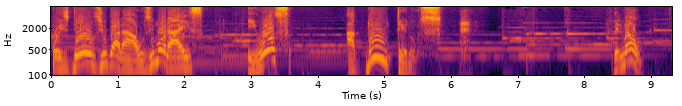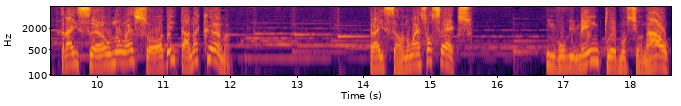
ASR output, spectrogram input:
pois Deus julgará os imorais e os adúlteros. Irmão, traição não é só deitar na cama. Traição não é só sexo. Envolvimento emocional,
